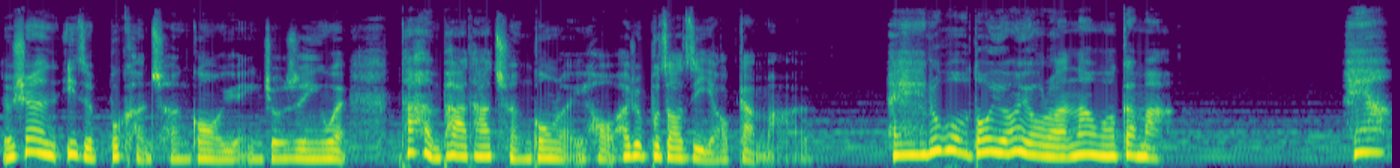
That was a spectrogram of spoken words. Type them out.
有些人一直不肯成功的原因，就是因为他很怕他成功了以后，他就不知道自己要干嘛了。哎，如果我都拥有了，那我要干嘛？哎呀，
